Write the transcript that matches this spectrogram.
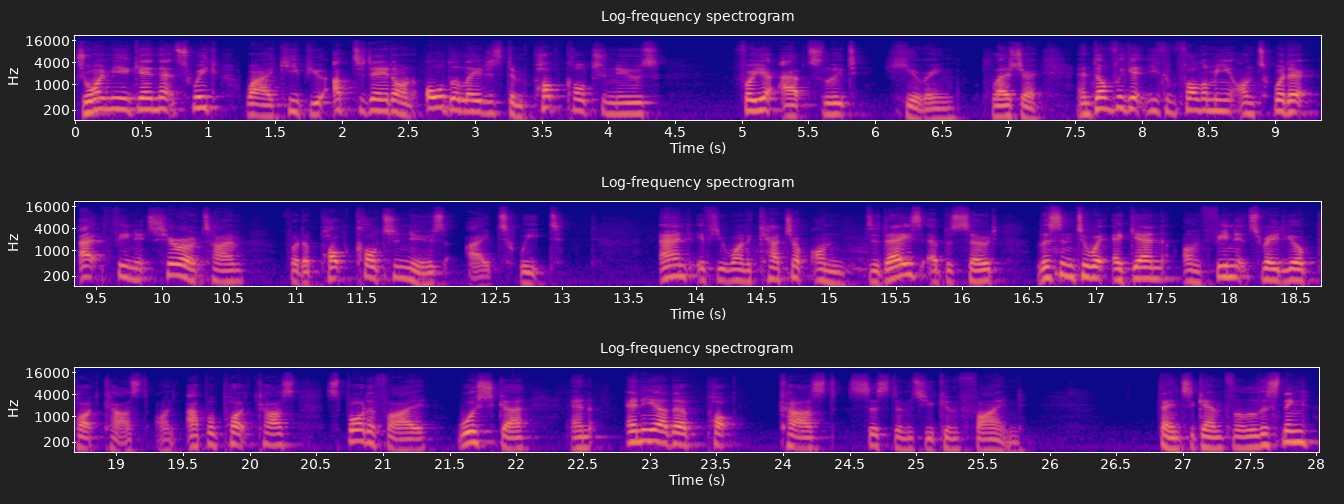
Join me again next week while I keep you up to date on all the latest in pop culture news for your absolute hearing pleasure. And don't forget you can follow me on Twitter at Phoenix Hero Time for the pop culture news I tweet. And if you want to catch up on today's episode, listen to it again on Phoenix Radio Podcast on Apple Podcast, Spotify, Whooshkaa, and any other podcast systems you can find. Thanks again for listening.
